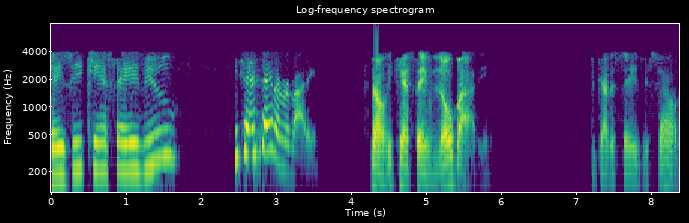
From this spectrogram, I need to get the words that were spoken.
Jay Z can't save you. He can't save everybody. No, he can't save nobody. You got to save yourself.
